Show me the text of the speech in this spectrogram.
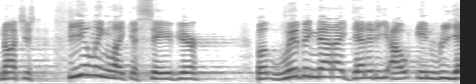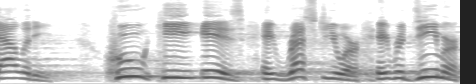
not just feeling like a Savior, but living that identity out in reality. Who He is a rescuer, a redeemer,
